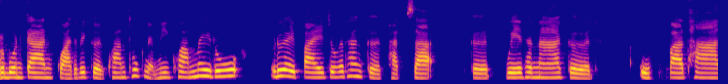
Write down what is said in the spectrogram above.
กระบวนการกว่าจะไปเกิดความทุกข์เนี่ยมีความไม่รู้เรื่อยไปจนกระทั่งเกิดผัสสะเกิดเวทนาเกิดอุปาทาน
